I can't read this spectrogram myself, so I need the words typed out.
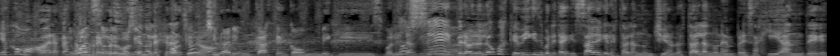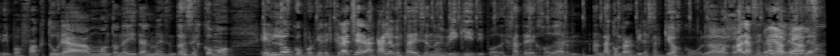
Y es como, a ver, acá Igual estamos soy- reproduciendo ¿por el qué- ¿Por scratch, qué ¿no? chino haría un canje con Vicky Cipolita? No sé, pero lo loco es que Vicky Cipolita que sabe que le está hablando un chino, lo está hablando una empresa gigante que tipo factura un montón de guita al mes. Entonces es como, es loco, porque el Scratcher acá lo que está diciendo es Vicky, tipo, dejate de joder, anda a comprar pilas al kiosco, boludo, Claro, bajá las escaleras, pila.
